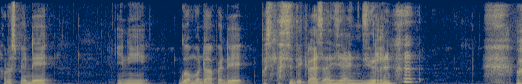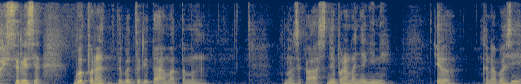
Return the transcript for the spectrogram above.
harus pede. Ini gua modal pede presentasi di kelas aja anjir. Wah serius ya? Gue pernah dapat cerita sama temen. Teman sekelas dia pernah nanya gini Il kenapa sih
